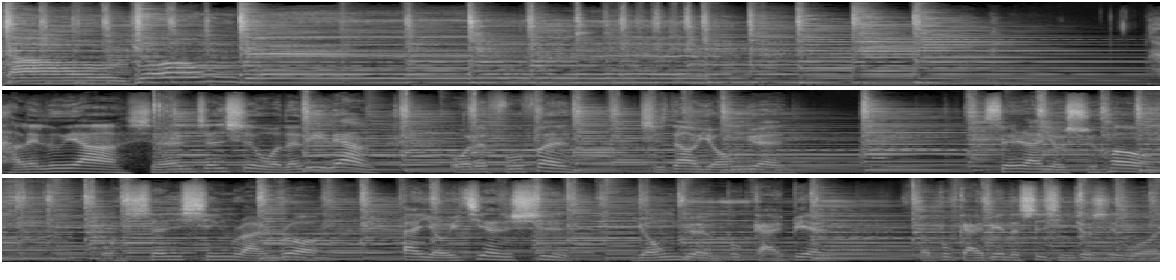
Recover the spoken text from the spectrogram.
到永远。哈利路亚！神真是我的力量，我的福分直到永远。虽然有时候我身心软弱，但有一件事永远不改变。而不改变的事情就是，我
